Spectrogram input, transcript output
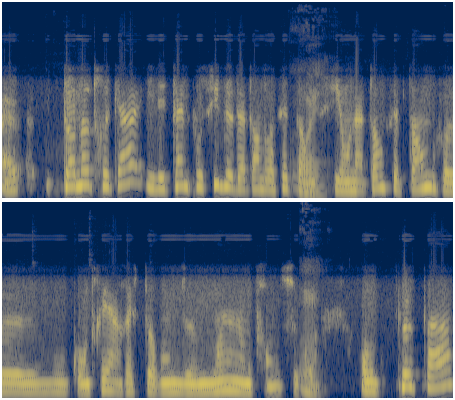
euh, dans notre cas, il est impossible d'attendre septembre. Si on attend septembre, euh, vous compterez un restaurant de moins en France. On ne peut pas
